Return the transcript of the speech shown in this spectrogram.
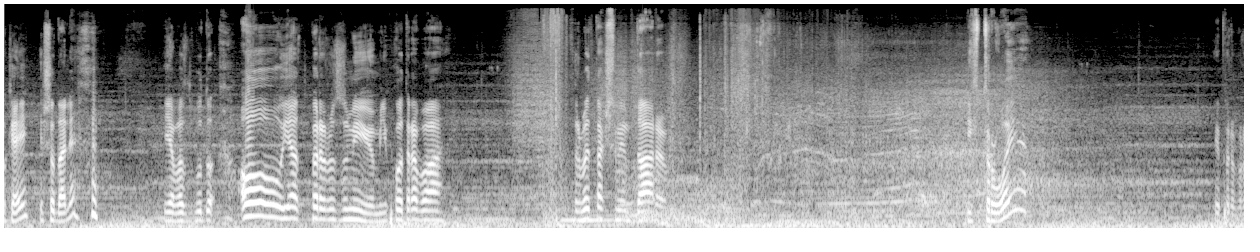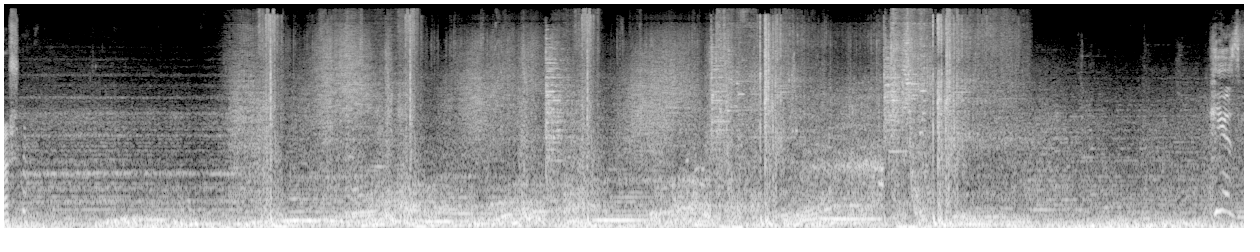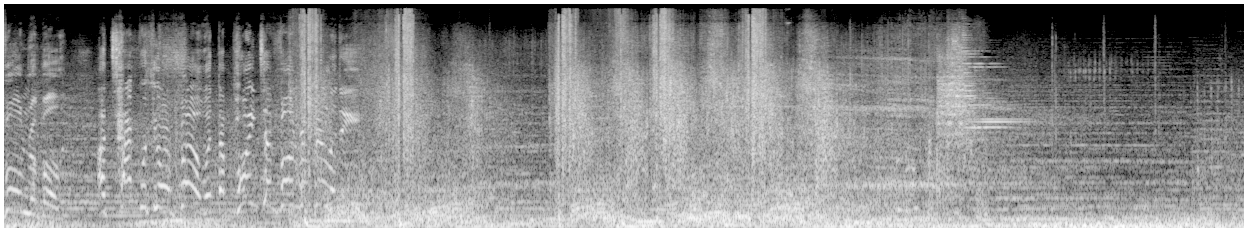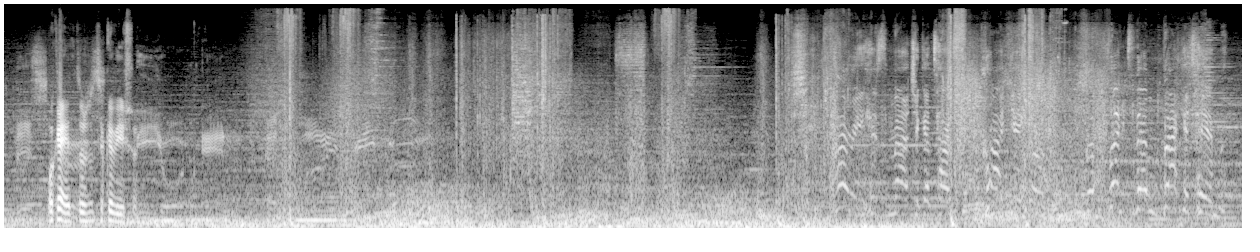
Окей, і що далі? Я вас буду. О, я тепер розумію. Мені треба. Зробити так, щоб він вдарив. Їх троє? Я перепрошую. Окей, це вже цікавіше. Parry his magic attacks with Cragjager. Reflect them back at him.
